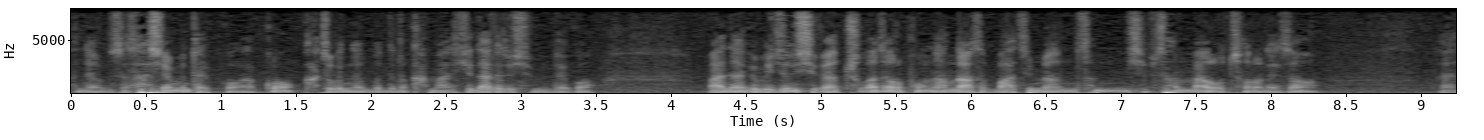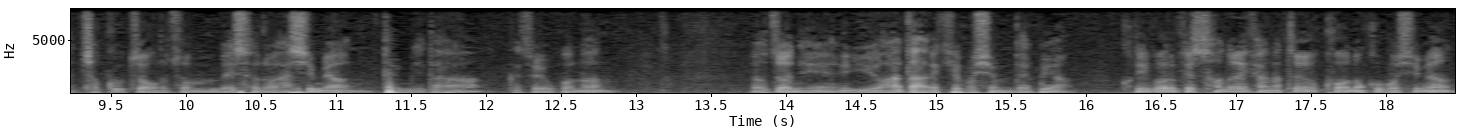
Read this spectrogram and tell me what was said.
그냥 여기서 사시면 될 것 같고, 가지고 있는 분들은 가만히 기다려 주시면 되고, 만약에 미증시가 추가적으로 폭락 나서 빠지면 33만 5천 원에서 네, 적극적으로 좀 매수를 하시면 됩니다. 그래서 요거는 여전히 유효하다 이렇게 보시면 되고요. 그리고 이렇게 선을 이렇게 하나 쭉 그어놓고 보시면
